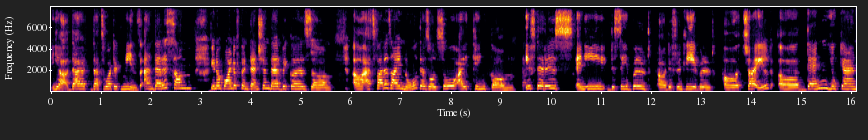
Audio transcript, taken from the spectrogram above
yeah that that's what it means and there is some you know point of contention there because um, uh, as far as i know there's also i think um, if there is any disabled uh, differently abled uh, child uh, then you can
